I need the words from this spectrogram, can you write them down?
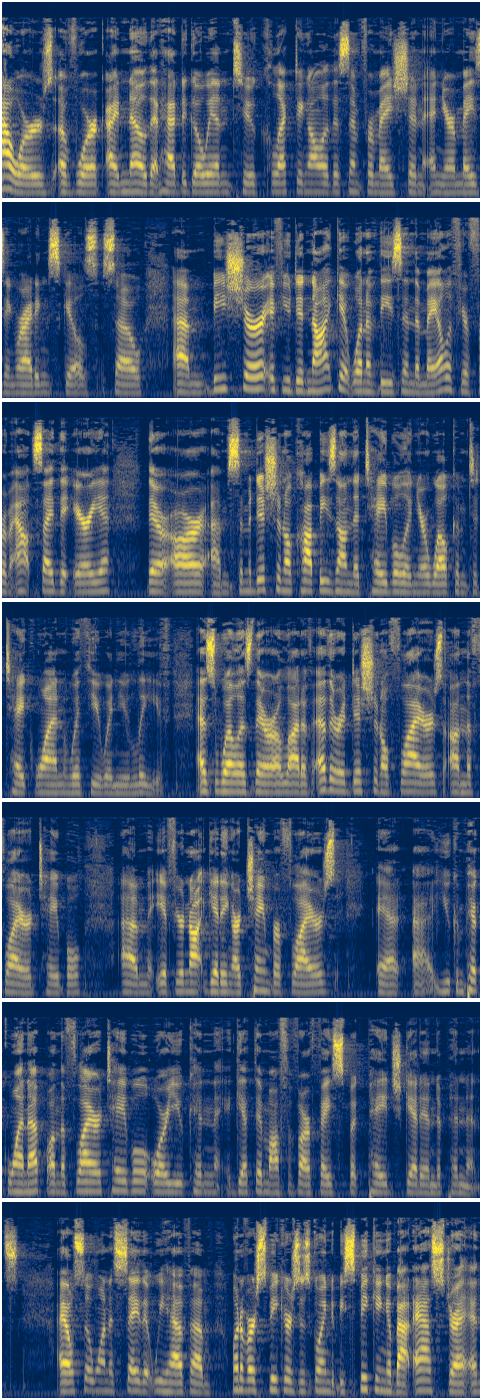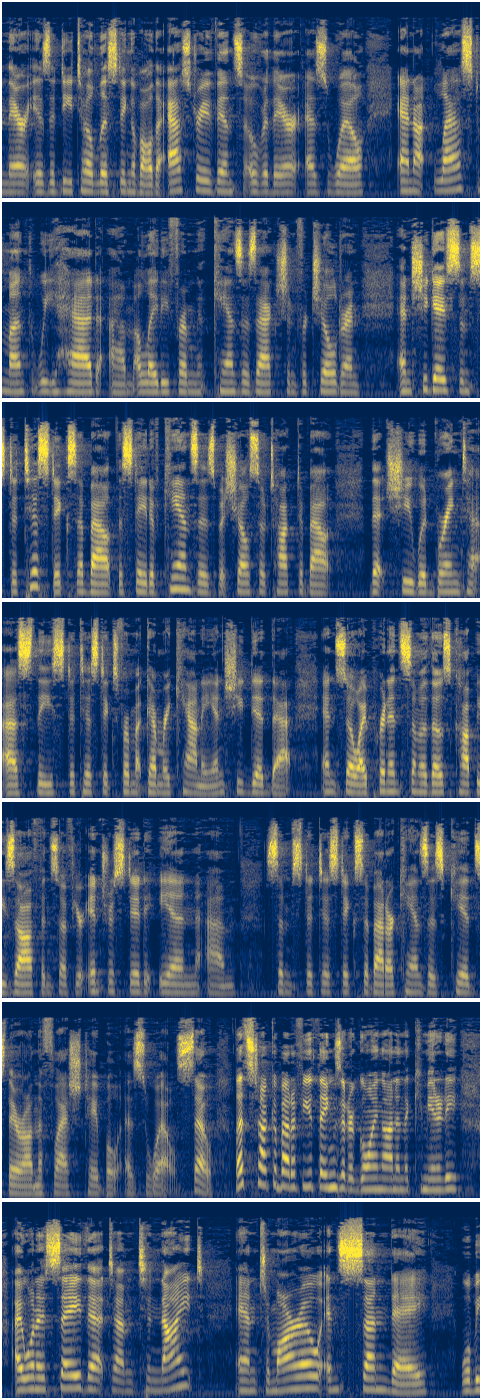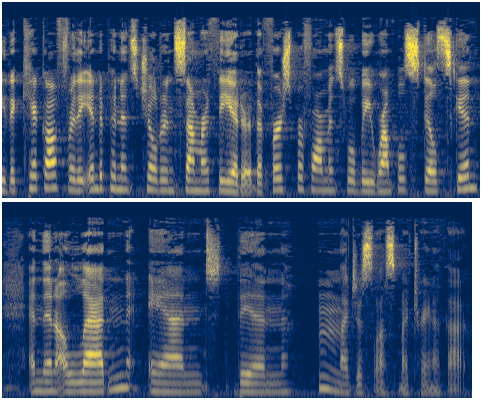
hours of work I know that had to go into collecting all of this information and your amazing writing skills. So um, be sure if you did not get one of these in the mail, if you're from outside the area, there are um, some additional copies on the table, and you're welcome to take one with you when you leave. As well as there are a lot of other additional flyers on the flyer table. Um, if you're not getting our chamber flyers, uh, you can pick one up on the flyer table or you can get them off of our Facebook page, Get Independence. I also want to say that we have um, one of our speakers is going to be speaking about Astra, and there is a detailed listing of all the Astra events over there as well. And uh, last month we had um, a lady from Kansas Action for Children, and she gave some statistics about the state of Kansas, but she also talked about that she would bring to us the statistics for Montgomery County, and she did that. And so I printed some of those copies off. And so if you're interested in um, some statistics about our Kansas kids, they're on the flash table as well. So let's talk about a few things that are going on in the community. I want to say that um, tonight and tomorrow and Sunday, will be the kickoff for the Independence Children's Summer Theater. The first performance will be Rumpelstiltskin, and then Aladdin, and then, hmm, I just lost my train of thought.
